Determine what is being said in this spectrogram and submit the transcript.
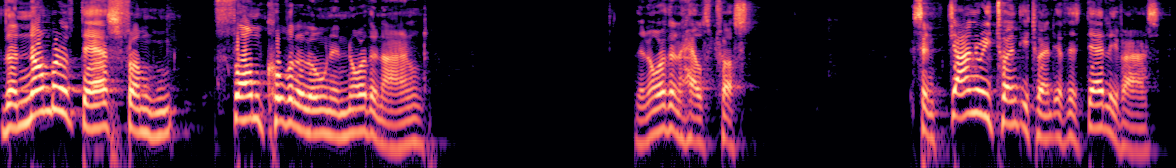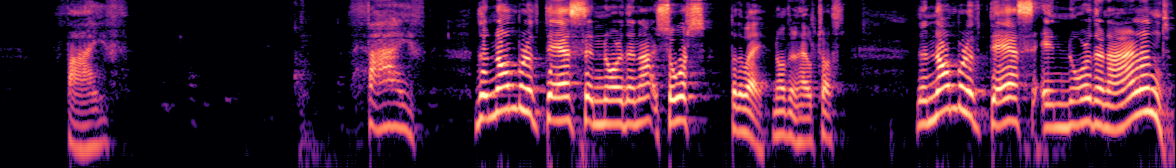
The number of deaths from, from COVID alone in Northern Ireland, the Northern Health Trust, since January 2020 of this deadly virus, five. Five. The number of deaths in Northern Ireland, source, by the way, Northern Health Trust, the number of deaths in Northern Ireland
